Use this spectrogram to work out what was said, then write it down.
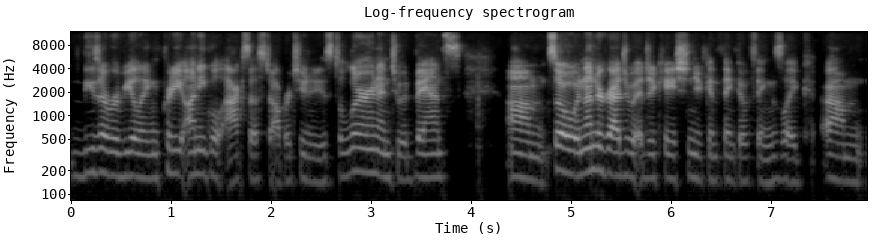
these are revealing pretty unequal access to opportunities to learn and to advance. Um, so in undergraduate education, you can think of things like um,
